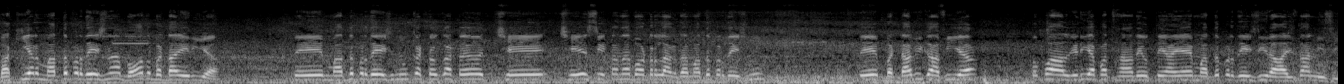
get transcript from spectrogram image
ਬਾਕੀ ਯਾਰ ਮੱਧ ਪ੍ਰਦੇਸ਼ ਨਾ ਬਹੁਤ ਵੱਡਾ ਏਰੀਆ ਤੇ ਮੱਧ ਪ੍ਰਦੇਸ਼ ਨੂੰ ਘੱਟੋ ਘੱਟ 6 6 ਸਟੇਟਾਂ ਦਾ ਬਾਰਡਰ ਲੱਗਦਾ ਮੱਧ ਪ੍ਰਦੇਸ਼ ਨੂੰ। ਤੇ ਵੱਡਾ ਵੀ ਕਾਫੀ ਆ। ਭੋਪਾਲ ਜਿਹੜੀ ਆਪਾਂ ਥਾਂ ਦੇ ਉੱਤੇ ਆਏ ਆ ਇਹ ਮੱਧ ਪ੍ਰਦੇਸ਼ ਦੀ ਰਾਜਧਾਨੀ ਸੀ।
